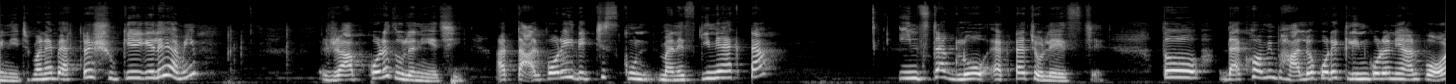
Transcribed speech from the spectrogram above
মিনিট মানে প্যাকটা শুকিয়ে গেলেই আমি রাব করে তুলে নিয়েছি। আর তারপরেই দেখছি স্কুন মানে স্কিনে একটা ইনস্টা গ্লো একটা চলে এসছে। তো দেখো আমি ভালো করে ক্লিন করে নেওয়ার পর,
